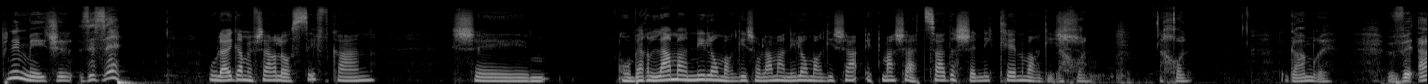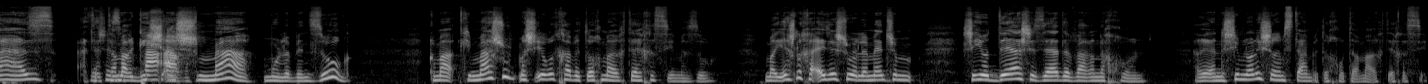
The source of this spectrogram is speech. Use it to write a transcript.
פנימית של זה זה. אולי גם אפשר להוסיף כאן, שהוא אומר, למה אני לא מרגיש, או למה אני לא מרגישה את מה שהצד השני כן מרגיש. נכון, נכון, לגמרי. ואז אתה מרגיש פער. אשמה מול הבן זוג. כלומר, כי משהו משאיר אותך בתוך מערכת היחסים הזו. כלומר, יש לך איזשהו אלמנט ש... שיודע שזה הדבר הנכון. הרי אנשים לא נשארים סתם בתוך אותה מערכת יחסים.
